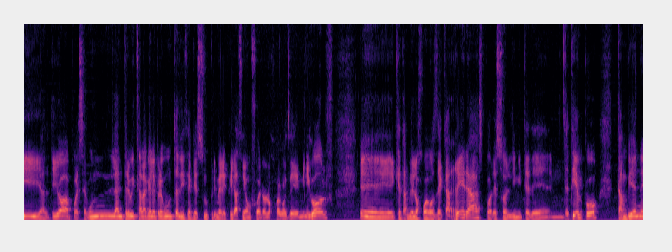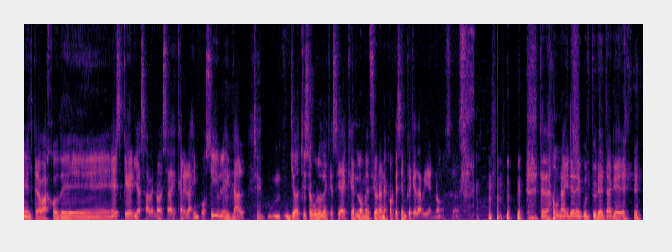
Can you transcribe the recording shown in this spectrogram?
Y al tío, pues según la entrevista a la que le pregunte, dice que su primera inspiración fueron los juegos de minigolf, eh, que también los juegos de carreras, por eso el límite de, tiempo, también el trabajo de Esker, ya sabes, ¿no? Esas escaleras imposibles y tal. Mm, yo estoy seguro de que si a Esker lo mencionan es porque siempre queda bien, ¿no? te da un aire de cultureta que,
